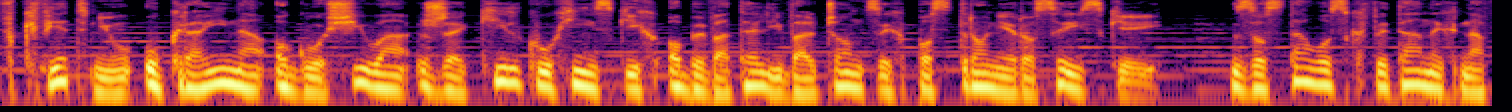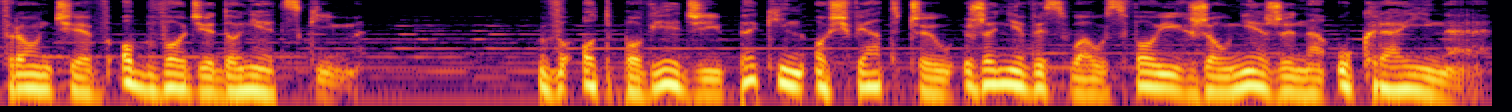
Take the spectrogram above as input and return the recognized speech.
W kwietniu Ukraina ogłosiła, że kilku chińskich obywateli walczących po stronie rosyjskiej zostało schwytanych na froncie w obwodzie donieckim. W odpowiedzi Pekin oświadczył, że nie wysłał swoich żołnierzy na Ukrainę.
